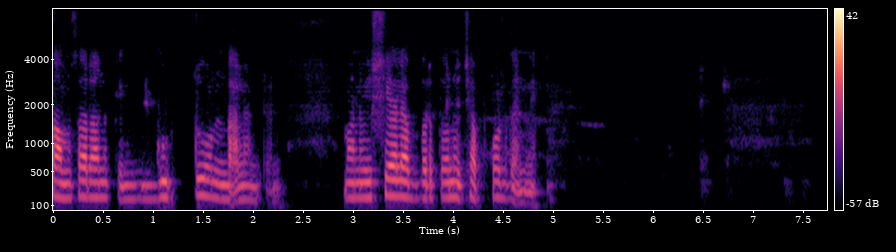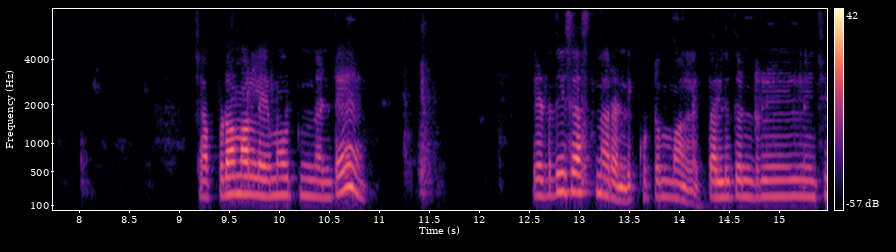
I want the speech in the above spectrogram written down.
సంసారానికి గుట్టు ఉండాలంటండి. మన విషయాలు ఎవ్వరితోనూ చెప్పకూడదండి. చెప్పడం వల్ల ఏమవుతుందంటే విడదీసేస్తున్నారండి కుటుంబాలని. తల్లిదండ్రుల నుంచి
